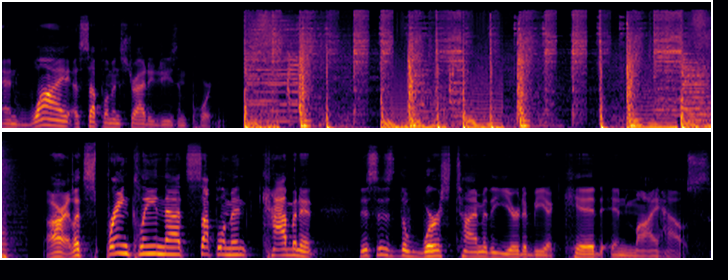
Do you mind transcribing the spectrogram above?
and why a supplement strategy is important. All right, let's spring clean that supplement cabinet. This is the worst time of the year to be a kid in my house.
